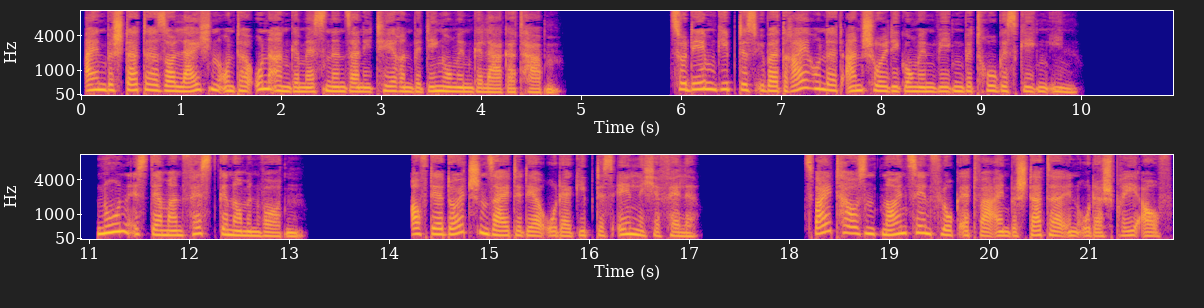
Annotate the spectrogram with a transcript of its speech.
Ein Bestatter soll Leichen unter unangemessenen sanitären Bedingungen gelagert haben. Zudem gibt es über 300 Anschuldigungen wegen Betruges gegen ihn. Nun ist der Mann festgenommen worden. Auf der deutschen Seite der Oder gibt es ähnliche Fälle. 2019 flog etwa ein Bestatter in Oder-Spree auf,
